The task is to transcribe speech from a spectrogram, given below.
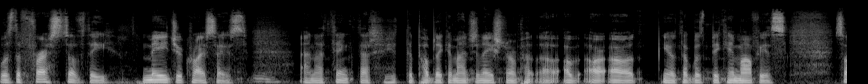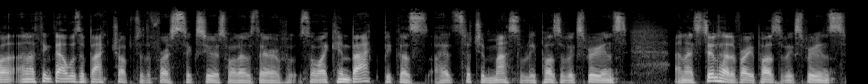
was the first of the major crises. Mm and I think that hit the public imagination, or, or, or, or, you know, that was became obvious. So, and I think that was a backdrop to the first six years while I was there. So I came back because I had such a massively positive experience, and I still had a very positive experience.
